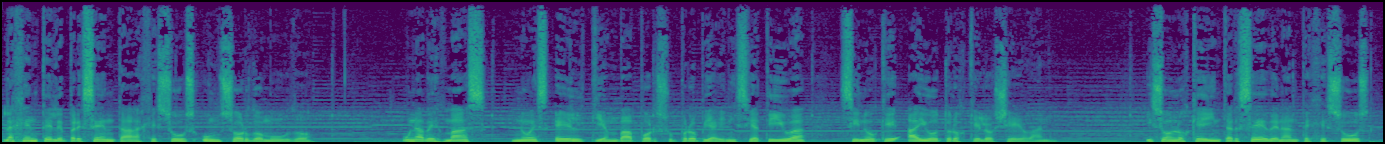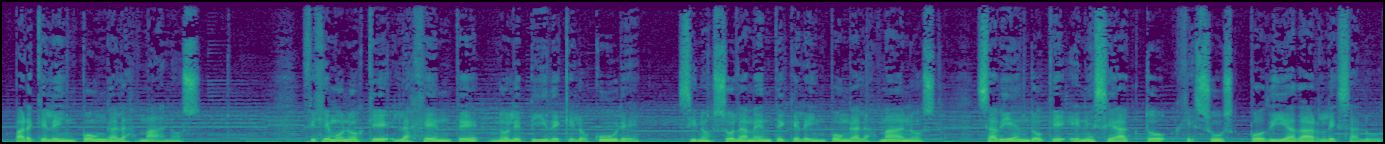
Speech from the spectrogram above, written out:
La gente le presenta a Jesús un sordo mudo. Una vez más, no es él quien va por su propia iniciativa, sino que hay otros que lo llevan. Y son los que interceden ante Jesús para que le imponga las manos. Fijémonos que la gente no le pide que lo cure, sino solamente que le imponga las manos, sabiendo que en ese acto Jesús podía darle salud.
